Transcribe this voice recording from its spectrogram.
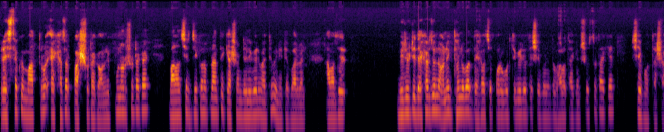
প্রাইস থাকবে মাত্র এক হাজার পাঁচশো টাকা অনলি পনেরোশো টাকায় বাংলাদেশের যে কোনো প্রান্তে ক্যাশ অন ডেলিভারির মাধ্যমে নিতে পারবেন। আমাদের ভিডিওটি দেখার জন্য অনেক ধন্যবাদ। দেখা হচ্ছে পরবর্তী ভিডিওতে। সে পর্যন্ত ভালো থাকেন, সুস্থ থাকেন। সেই প্রত্যাশা।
